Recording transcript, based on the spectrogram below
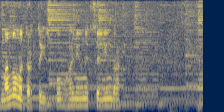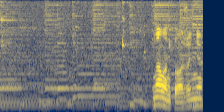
Манометр тиску в гальмівних циліндрах. Навантаження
